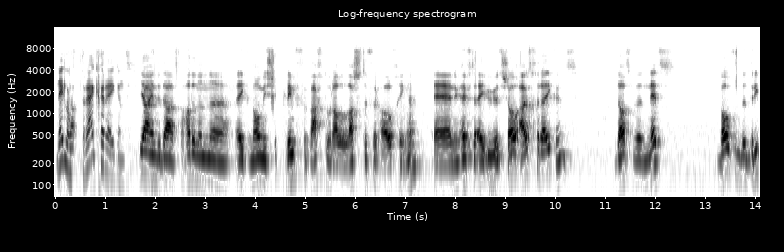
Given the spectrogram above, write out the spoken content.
Nederland Ja. wordt rijk gerekend. Ja, inderdaad. We hadden een eh, economische krimp verwacht door alle lastenverhogingen. En nu heeft de EU het zo uitgerekend dat we net boven de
